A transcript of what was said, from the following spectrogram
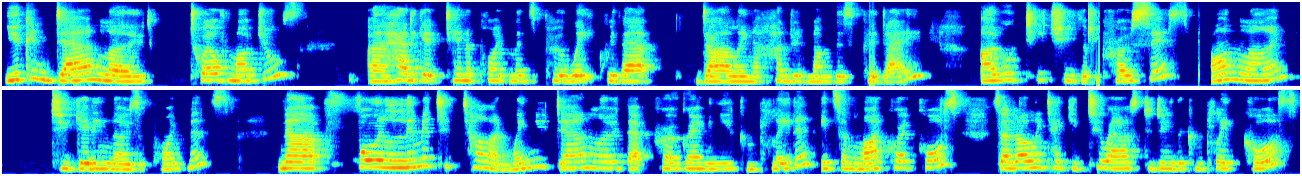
You can download 12 modules, uh, how to get 10 appointments per week without dialing 100 numbers per day. I will teach you the process online to getting those appointments. Now, for a limited time, when you download that program and you complete it, it's a micro course. So it'll only take you two hours to do the complete course.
